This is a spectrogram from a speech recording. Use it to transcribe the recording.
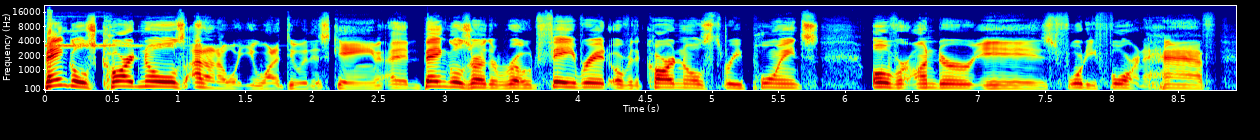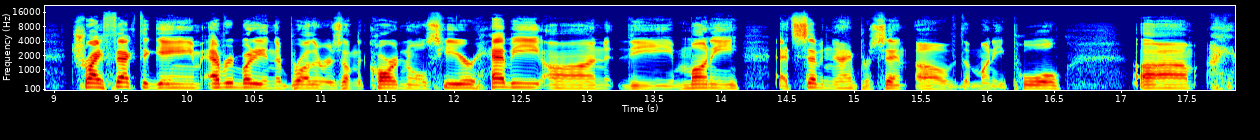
Bengals Cardinals. I don't know what you want to do with this game. Uh, Bengals are the road favorite over the Cardinals, three points. Over under is 44 and a half. Trifecta game. Everybody and their brother is on the Cardinals here. Heavy on the money at 79% of the money pool. Um, I,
